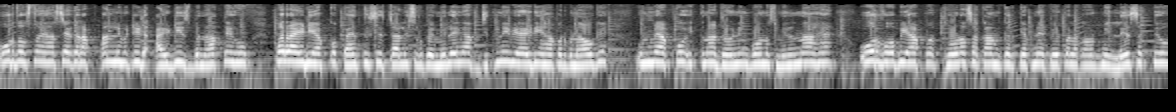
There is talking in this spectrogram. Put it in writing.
और दोस्तों, यहाँ से अगर आप अनलिमिटेड आईडीज बनाते हो, पर आईडी आपको पैंतीस से चालीस रुपये मिलेंगे। आप जितनी भी आईडी यहाँ पर बनाओगे, उनमें आपको इतना ज्वाइनिंग बोनस मिलना है। और वो भी आप थोड़ा सा काम करके अपने पेपल अकाउंट में ले सकते हो।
